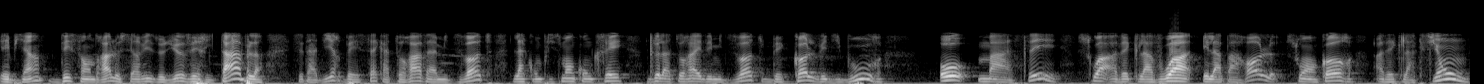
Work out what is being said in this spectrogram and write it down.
eh bien, descendra le service de Dieu véritable, c'est-à-dire, Besek à Torah mitzvot, l'accomplissement concret de la Torah et des mitzvot, Bekol vedibour, au maasé, soit avec la voix et la parole, soit encore avec l'action.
